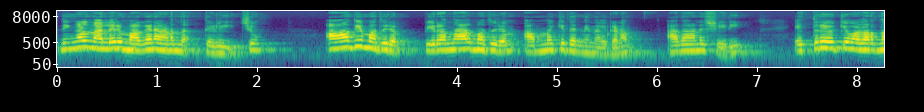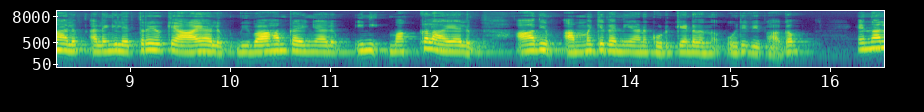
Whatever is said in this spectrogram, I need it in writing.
നിങ്ങൾ നല്ലൊരു മകനാണെന്ന് തെളിയിച്ചു. ആദ്യ മധുരം പിറന്നാൾ മധുരം അമ്മയ്ക്ക് തന്നെ നൽകണം. അതാണ് ശരി. എത്രയൊക്കെ വളർന്നാലും അല്ലെങ്കിൽ എത്രയൊക്കെ ആയാലും വിവാഹം കഴിഞ്ഞാലും ഇനി മക്കളായാലും ആദ്യം അമ്മയ്ക്ക് തന്നെയാണ് കൊടുക്കേണ്ടതെന്ന് ഒരു വിഭാഗം. എന്നാൽ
